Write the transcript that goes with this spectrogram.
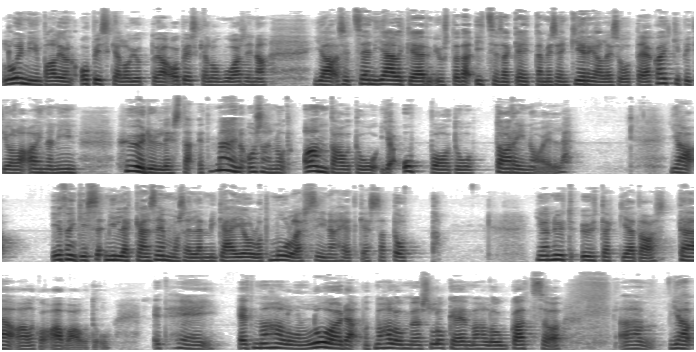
luin niin paljon opiskelujuttuja opiskeluvuosina, ja sitten sen jälkeen just tätä itsensä kehittämisen kirjallisuutta, ja kaikki piti olla aina niin hyödyllistä, että mä en osannut antautua ja uppoutua tarinoille ja jotenkin se, millekään semmoiselle, mikä ei ollut mulle siinä hetkessä totta. Ja nyt yhtäkkiä taas tämä alkoi avautua. Että hei, että mä haluan luoda, mutta mä haluan myös lukea, mä haluan katsoa. Ja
